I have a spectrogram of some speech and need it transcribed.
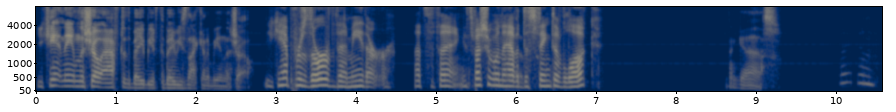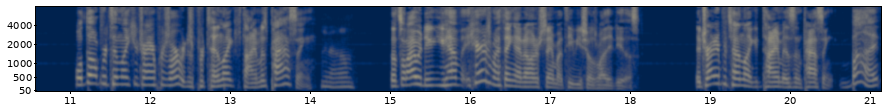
You can't name the show after the baby if the baby's not going to be in the show. You can't preserve them either. That's the thing, especially when they have a distinctive look. I guess. Mm, Well, don't pretend like you're trying to preserve it. Just pretend like time is passing. You know, That's what I would do. You have here's my thing I don't understand about TV shows why they do this. They try to pretend like time isn't passing, but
